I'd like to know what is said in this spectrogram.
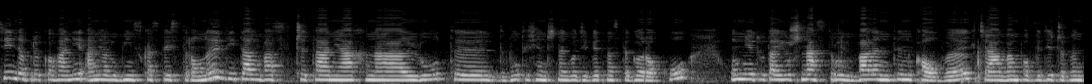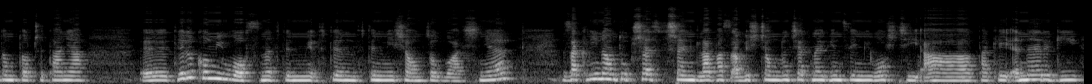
Dzień dobry kochani, Ania Lubińska z tej strony. Witam Was w czytaniach na luty 2019 roku. U mnie tutaj już nastrój walentynkowy. Chciałam Wam powiedzieć, że będą to czytania y, tylko miłosne w tym, w, tym, w tym miesiącu właśnie. Zaklinam tu przestrzeń dla Was, aby ściągnąć jak najwięcej miłości, a takiej energii,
